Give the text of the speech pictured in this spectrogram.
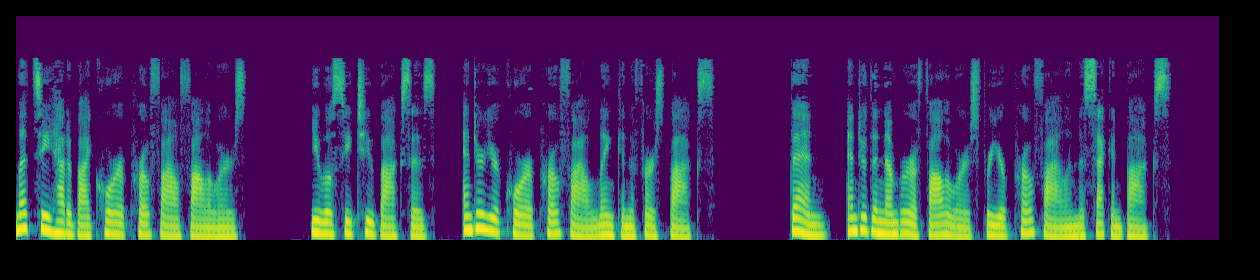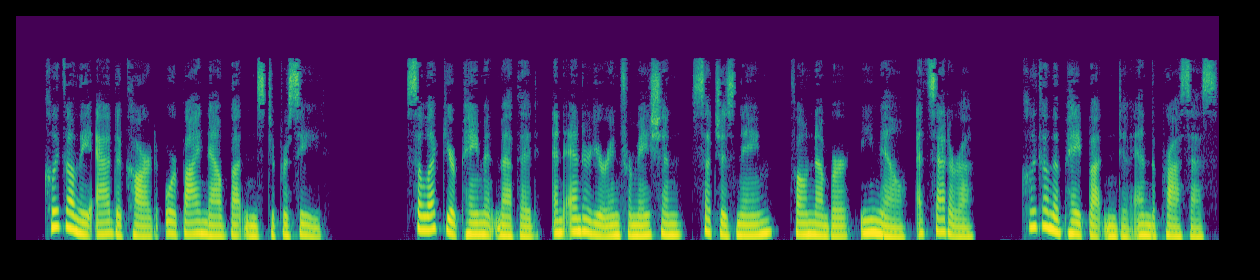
Let's see how to buy Quora profile followers. You will see two boxes. Enter your Quora profile link in the first box. Then, enter the number of followers for your profile in the second box. Click on the Add to Cart or Buy Now buttons to proceed. Select your payment method and enter your information, such as name, phone number, email, etc. Click on the Pay button to end the process.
